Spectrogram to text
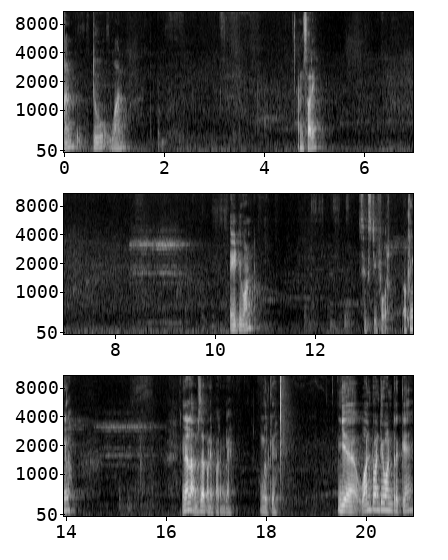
one two one I'm sorry eighty one sixty four ஓகேங்களா என்னால் அப்சர்வ் பண்ணி பாருங்களேன். உங்களுக்கு. இங்கே ஒன் டுவெண்ட்டி ஒன் இருக்குது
